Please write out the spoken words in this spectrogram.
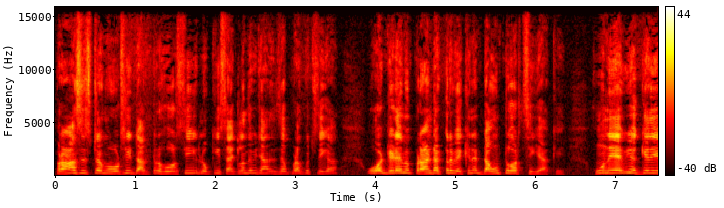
ਪੁਰਾਣਾ ਸਿਸਟਮ ਹੋਰ ਸੀ ਡਾਕਟਰ ਹੋਰ ਸੀ, ਲੋਕੀ ਸਾਈਕਲਾਂ ਤੇ ਵੀ ਜਾਂਦੇ ਸੀ ਬੜਾ ਕੁਝ ਸੀਗਾ। ਉਹ ਜਿਹੜੇ ਮੈਂ ਪੁਰਾਣੇ ਡਾਕਟਰ ਵੇਖੇ ਨੇ ਡਾਊਨ ਟੂ ਅਰਥ ਸੀਗੇ ਆ ਕੇ। ਹੁਣ ਇਹ ਵੀ ਅੱਗੇ ਦੇ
